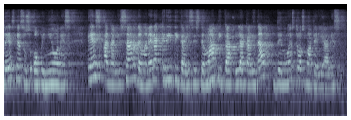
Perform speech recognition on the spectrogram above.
desde sus opiniones es analizar de manera crítica y sistemática la calidad de nuestros materiales.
